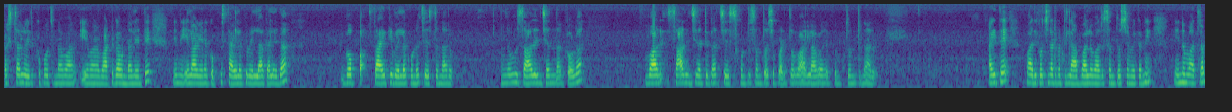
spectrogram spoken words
కష్టాల్లో ఇరుక్కుపోతున్నావా ఏమైనా వాటిగా ఉండాలి అంటే నేను ఎలాగైనా గొప్ప స్థాయిలోకి వెళ్ళాక లేదా గొప్ప స్థాయికి వెళ్ళకుండా చేస్తున్నారు. నువ్వు సాధించినా కూడా వారి సాధించినట్టుగా చేసుకుంటూ సంతోషపడుతూ వారి లాభాన్ని పొందుతుంటున్నారు అయితే వారికి వచ్చినటువంటి లాభాలు వారి సంతోషమే కానీ నేను మాత్రం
